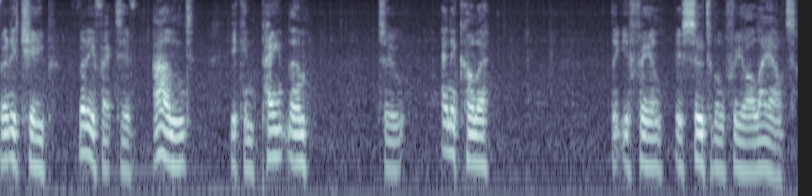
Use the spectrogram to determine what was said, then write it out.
Very cheap, very effective and you can paint them to any colour that you feel is suitable for your layout.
